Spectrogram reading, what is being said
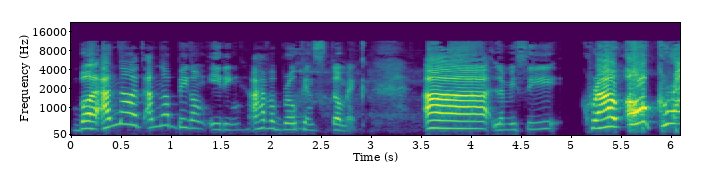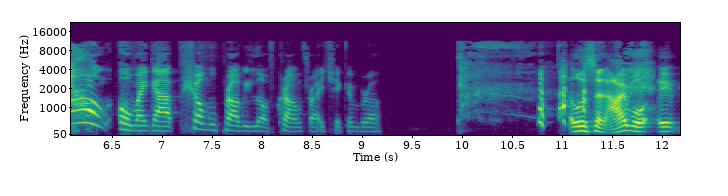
But I'm not I'm not big on eating. I have a broken stomach. Uh let me see. Crown oh crown! Oh my god. Sean will probably love crown fried chicken, bro. Listen, I will. It,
